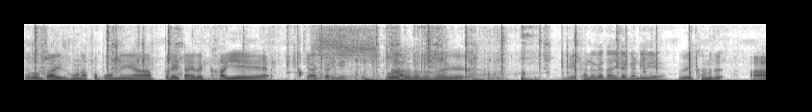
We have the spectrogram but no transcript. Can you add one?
ਚਲੋ ਗਾਈਜ਼ ਹੁਣ ਆਪਾਂ ਪਾਉਨੇ ਆ ਪਲੇਟਾਂ ਤੇ ਖਾਈਏ ਚੈੱਕ ਕਰੀਏ ਓਏ ਹੋਏ ਹੋਏ ਹੋਏ ਵੇਖਣ ਨੂੰ ਕਿਦਾਂ ਦੀ ਲੱਗਣ ਦੀ ਵੇਖ ਵੇਖਣ ਨੂੰ ਤੇ ਆ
